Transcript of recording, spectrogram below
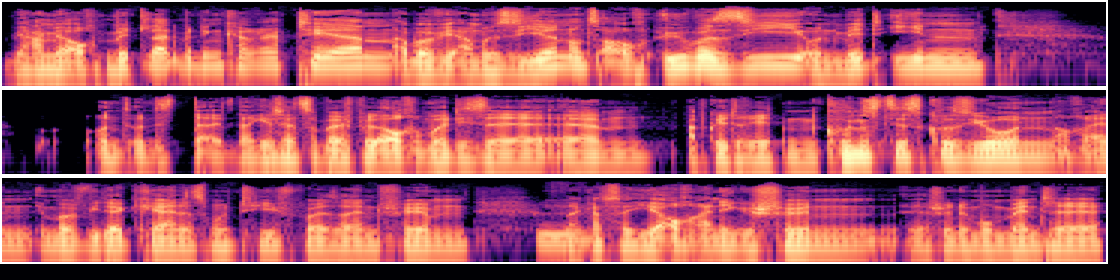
wir haben ja auch Mitleid mit den Charakteren, aber wir amüsieren uns auch über sie und mit ihnen. Und, und es, da, da gibt es ja zum Beispiel auch immer diese ähm, abgedrehten Kunstdiskussionen, auch ein immer wiederkehrendes Motiv bei seinen Filmen. Mhm. Da gab es ja hier auch einige schön, äh, schöne Momente,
